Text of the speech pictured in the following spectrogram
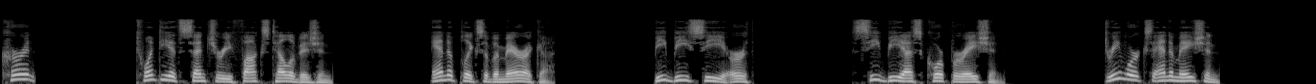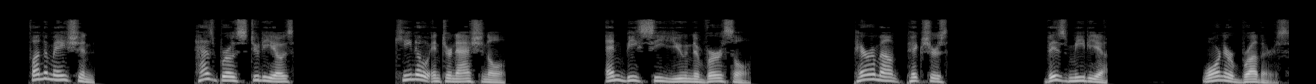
Current 20th Century Fox Television Aniplex of America BBC Earth CBS Corporation DreamWorks Animation Funimation Hasbro Studios Kino International NBC Universal Paramount Pictures Viz Media Warner Brothers.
